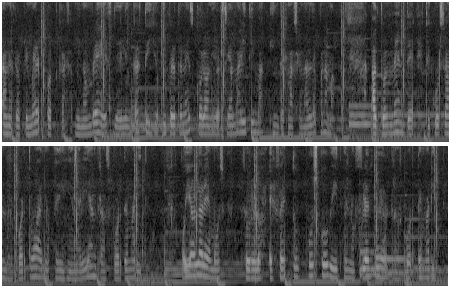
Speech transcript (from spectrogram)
a nuestro primer podcast. Mi nombre es Jaylin Castillo y pertenezco a la Universidad Marítima Internacional de Panamá. Actualmente estoy cursando el cuarto año en Ingeniería en Transporte Marítimo. Hoy hablaremos sobre los efectos post-COVID en los fletes del transporte marítimo.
